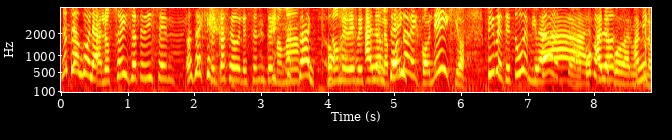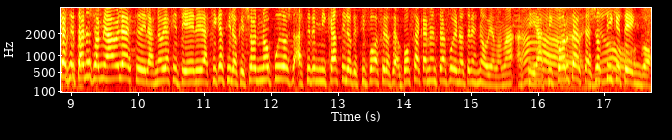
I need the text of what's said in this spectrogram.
No te dan bola. A los seis ya te dicen, O sea, es que- soy casi adolescente, mamá. Exacto. No me des besos A los en la seis- puerta del colegio. Pibe, te tuve en mi Claro. panza. ¿Cómo a, lo- puedo dar a mí? Cayetano ya me habla este, de las novias que tiene, las chicas y lo que yo no puedo hacer en mi casa y lo que sí puedo hacer. O sea, vos acá no entrás porque no tenés novia, mamá. Así, así corta. O sea, yo sí que tengo.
